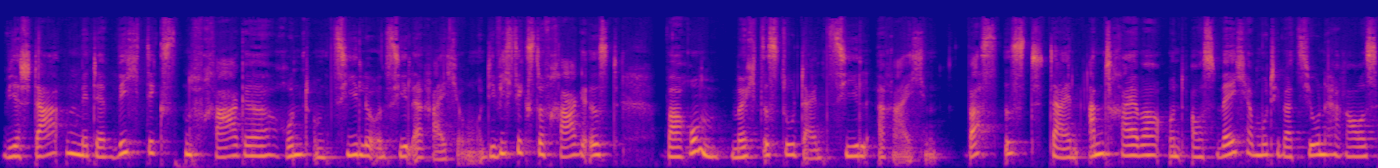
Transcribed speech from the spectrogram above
Wir starten mit der wichtigsten Frage rund um Ziele und Zielerreichung. Und die wichtigste Frage ist, warum möchtest du dein Ziel erreichen? Was ist dein Antreiber und aus welcher Motivation heraus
